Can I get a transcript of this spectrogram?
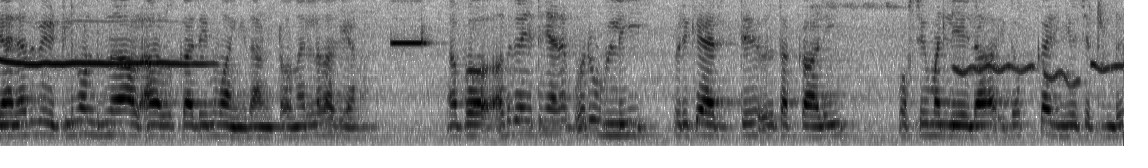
ഞാനത് വീട്ടിൽ കൊണ്ടുവന്ന ആൾ ആൾക്കാരിൽ നിന്ന് വാങ്ങിയതാണ് കേട്ടോ നല്ല തവയാണ്. അപ്പോൾ അത് കഴിഞ്ഞിട്ട് ഞാൻ ഒരു ഉള്ളി ഒരു ക്യാരറ്റ് ഒരു തക്കാളി കുറച്ച് മല്ലിയില ഇതൊക്കെ അരിഞ്ഞു വെച്ചിട്ടുണ്ട്.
